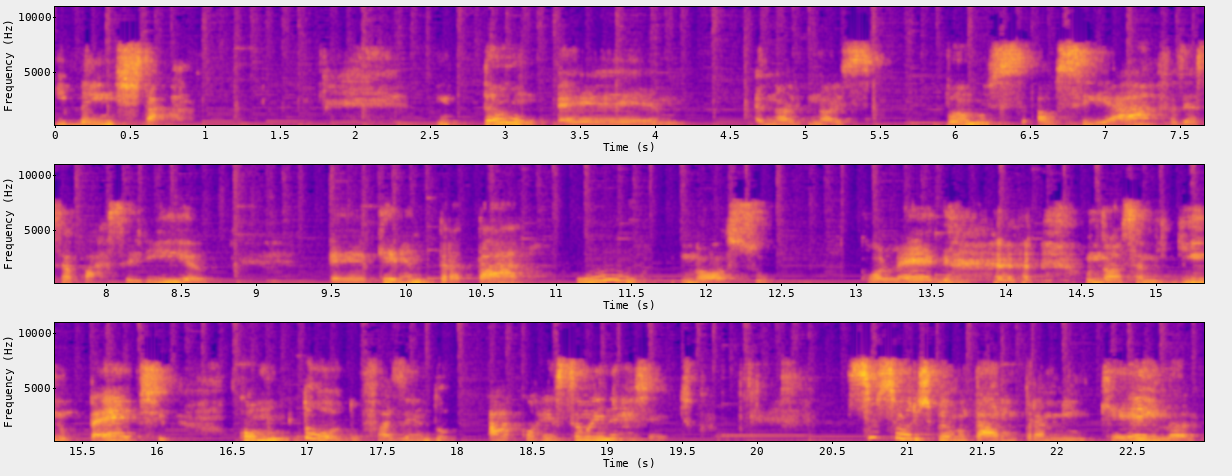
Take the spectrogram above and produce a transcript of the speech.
e bem-estar. Então, é, nós, nós, vamos auxiliar, fazer essa parceria, é, querendo tratar o nosso colega, o nosso amiguinho pet, como um todo, fazendo a correção energética. Se os senhores perguntarem para mim, Keila,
